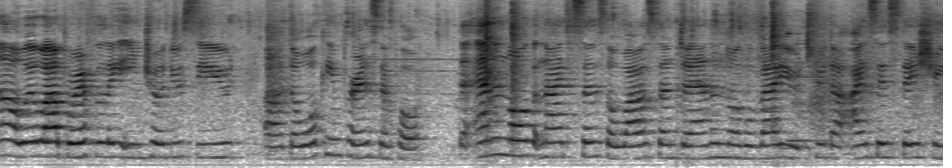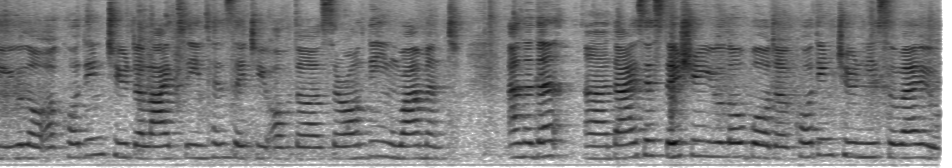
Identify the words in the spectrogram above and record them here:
Now we will briefly introduce you uh, the working principle. The analog light sensor will send the analog value to the IC station ULO according to the light intensity of the surrounding environment. And then uh, the IC station ULO board according to this value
